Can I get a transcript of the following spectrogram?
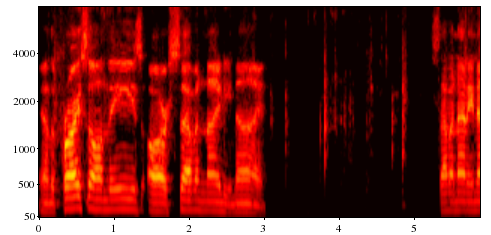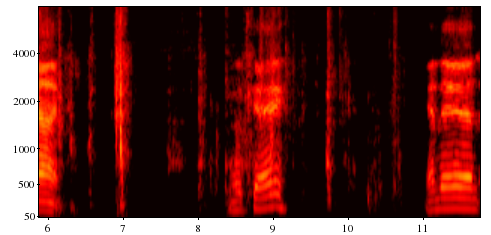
And the price on these are $7.99. $7.99. Okay. And then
